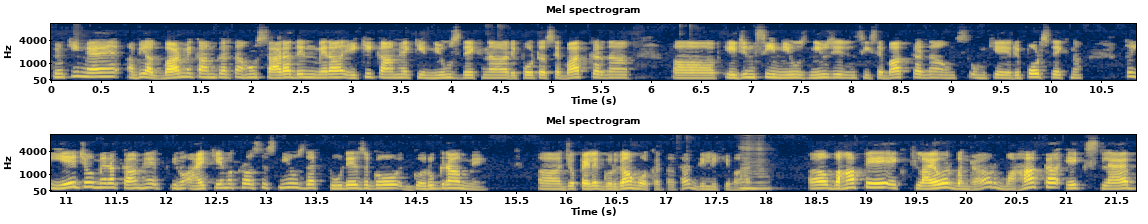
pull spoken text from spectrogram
क्योंकि मैं अभी अखबार में काम करता हूँ सारा दिन मेरा एक ही काम है कि न्यूज़ देखना रिपोर्टर से बात करना एजेंसी न्यूज़ न्यूज़ एजेंसी से बात करना उन, उनके रिपोर्ट्स देखना। तो ये जो मेरा काम है you know I came across this news that two days ago Gurugram में uh, जो पहले गुड़गांव हुआ करता था दिल्ली के बाहर वहाँ पे एक फ्लाईओवर बन रहा और वहाँ का एक स्लैब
